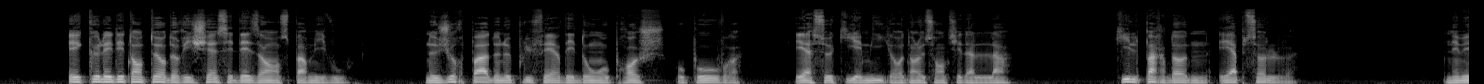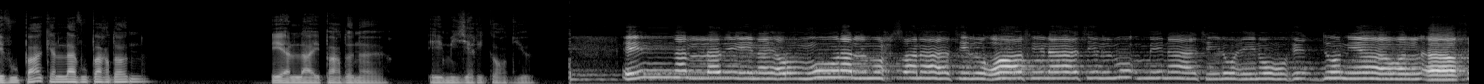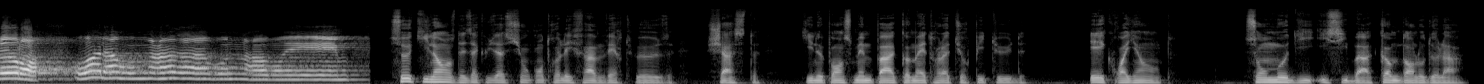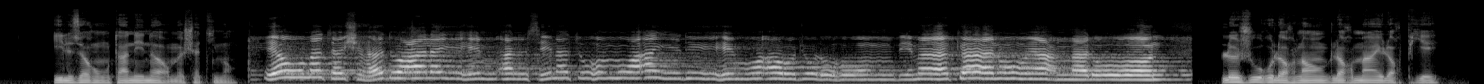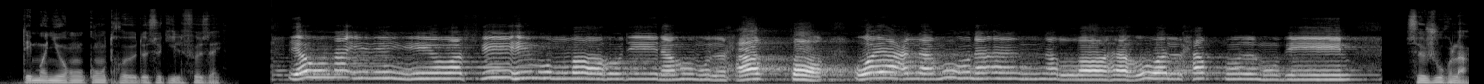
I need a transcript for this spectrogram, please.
Et que les détenteurs de richesses et d'aisance parmi vous ne jurent pas de ne plus faire des dons aux proches, aux pauvres et à ceux qui émigrent dans le sentier d'Allah, qu'ils pardonnent et absolvent. N'aimez-vous pas qu'Allah vous pardonne? Et Allah est pardonneur et miséricordieux. إن الذين يرمون المحصنات الغافلات المؤمنات لعنوا في الدنيا والآخرة ولهم عذاب عظيم Ceux qui lancent des accusations contre les femmes vertueuses, chastes, qui ne pensent même pas à commettre la turpitude, et croyantes, sont maudits ici-bas comme dans l'au-delà. ils auront un énorme châtiment. Le jour où leurs langues, leurs mains et leurs pieds témoigneront contre eux de ce qu'ils faisaient. Ce jour-là,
